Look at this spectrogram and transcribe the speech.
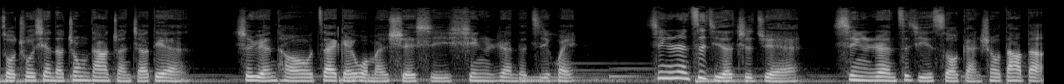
所出现的重大转折点，是源头在给我们学习信任的机会，信任自己的直觉，信任自己所感受到的，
